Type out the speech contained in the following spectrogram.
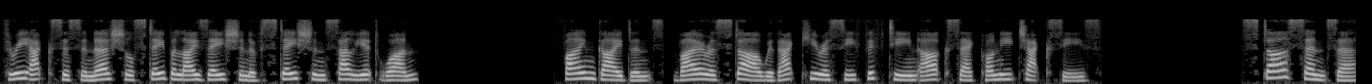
three-axis inertial stabilization of station Salyut 1 fine guidance, via a star with accuracy 15 arcsec on each axis. Star sensor,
